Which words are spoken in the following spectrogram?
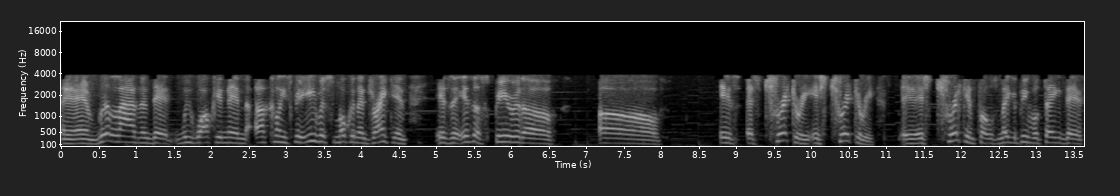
and, and realizing that we walking in the unclean spirit, even smoking and drinking is a is a spirit of of is it's trickery. It's trickery. It's tricking folks, making people think there's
